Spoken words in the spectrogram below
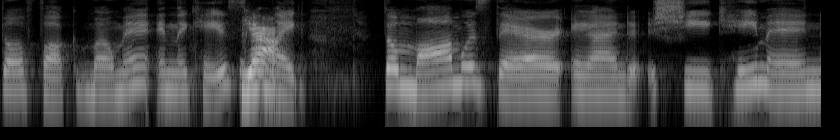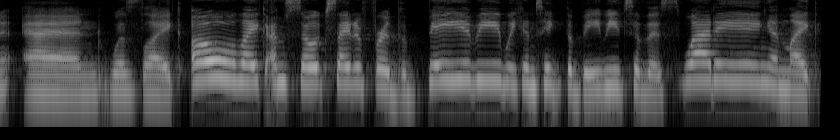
the fuck moment in the case Yeah. like the mom was there and she came in and was like, "Oh, like I'm so excited for the baby. We can take the baby to this wedding." And like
